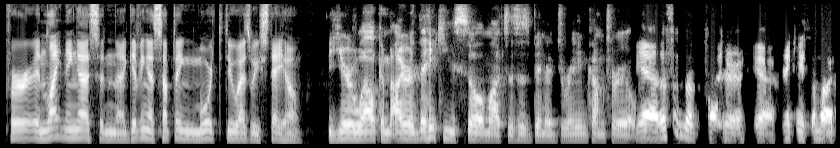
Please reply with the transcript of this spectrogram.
for enlightening us and uh, giving us something more to do as we stay home. You're welcome, Ira. Thank you so much. This has been a dream come true. Yeah, this was a pleasure. Yeah, thank you so much.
